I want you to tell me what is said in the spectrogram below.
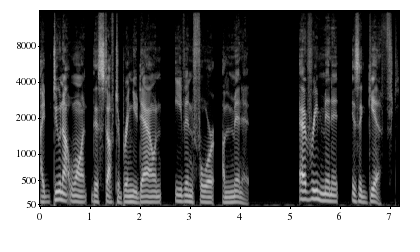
I do not want this stuff to bring you down even for a minute. Every minute is a gift.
